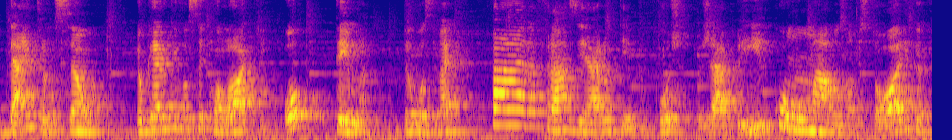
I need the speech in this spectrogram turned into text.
da introdução, eu quero que você coloque o tema. Então você vai parafrasear o tema. Poxa, eu já abri com uma alusão histórica,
